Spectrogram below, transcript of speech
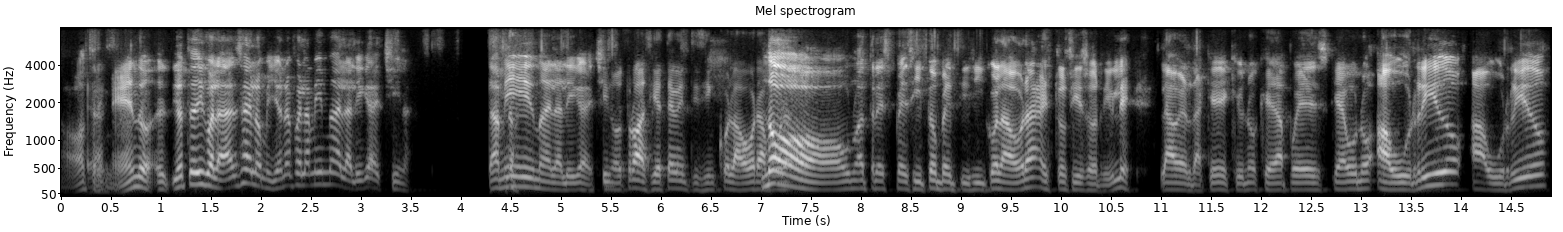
no, tremendo. Yo te digo, la danza de los millones fue la misma de la Liga de China. La misma de la Liga de China. Otro a 7.25 la hora. No, uno a 3 pesitos 25 la hora. Esto sí es horrible. La verdad que, que uno queda, pues, queda uno aburrido, aburrido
